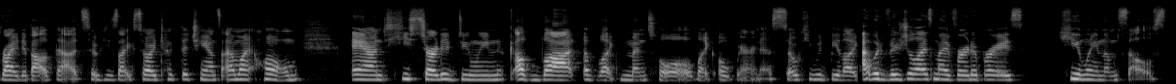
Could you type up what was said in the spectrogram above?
right about that. So he's like so i took the chance. I went home. And he started doing a lot of like mental like awareness. So he would be like i would visualize my vertebrae healing themselves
